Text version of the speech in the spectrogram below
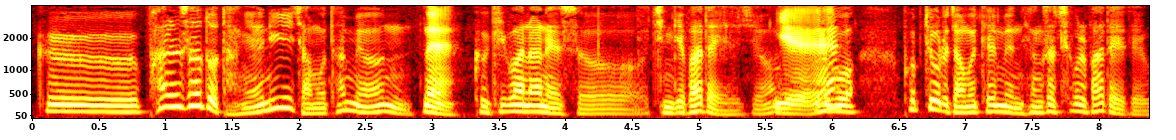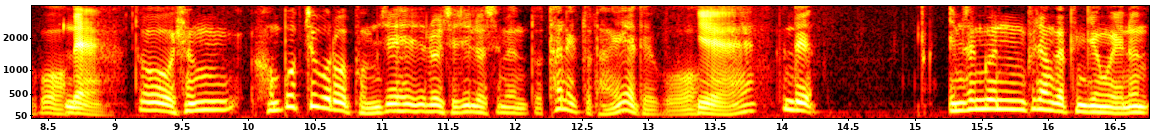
그 판사도 당연히 잘못하면 네. 그 기관 안에서 징계 받아야죠. 예. 그리고 법적으로 잘못하면 형사처벌 받아야 되고 네. 또 형, 헌법적으로 범죄를 저질렀으면 또 탄핵도 당해야 되고. 예. 근데 임성근 부장 같은 경우에는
